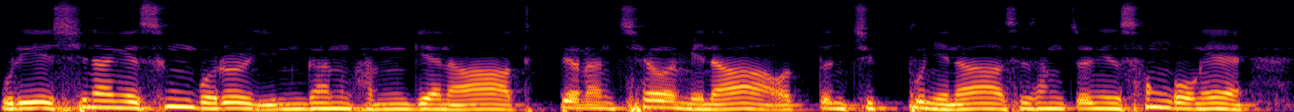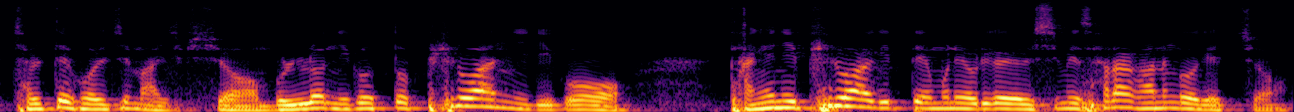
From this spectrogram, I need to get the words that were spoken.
우리의 신앙의 승부를 인간관계나 특별한 체험이나 어떤 직분이나 세상적인 성공에 절대 걸지 마십시오. 물론 이것도 필요한 일이고 당연히 필요하기 때문에 우리가 열심히 살아가는 거겠죠.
